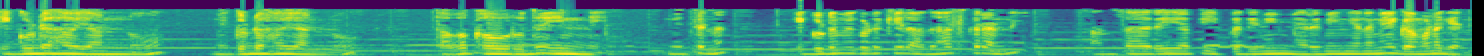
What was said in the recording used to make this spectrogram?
ඉගොඩහ යන්නෝ මෙගොඩහ යන්නෝ තව කවුරුද ඉන්නේ? මෙතන ඉගොඩ මෙගොඩ කියලා අදහස් කරන්නේ සංසාරේ අපි ඉපදෙමින් මැරෙමින් යන මේ ගමන ගැන.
